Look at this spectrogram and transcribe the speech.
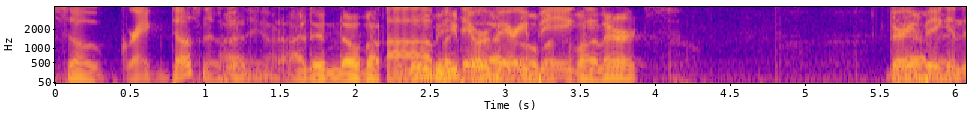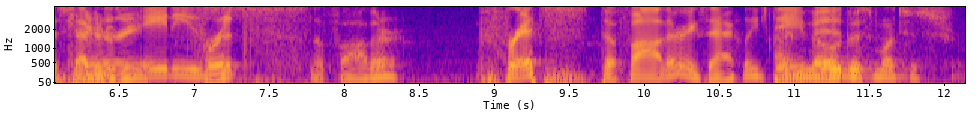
So Greg does know who they are. I, I didn't know about the Uh, movie, but they were very big- Von Erichs. very big in the seventies and eighties. Fritz, the father. Fritz, the father, exactly. David, I know this much is true.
